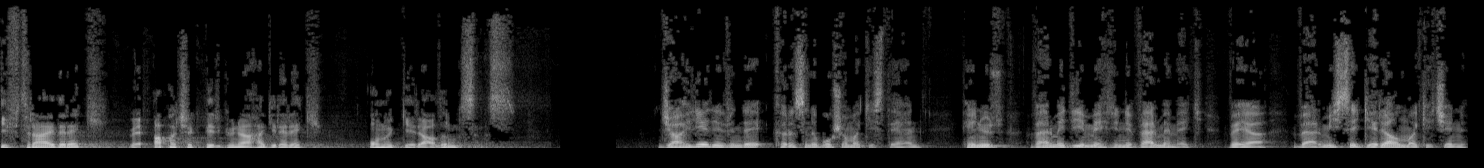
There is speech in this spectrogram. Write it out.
İftira ederek ve apaçık bir günaha girerek onu geri alır mısınız? Cahiliye devrinde karısını boşamak isteyen, henüz vermediği mehrini vermemek veya vermişse geri almak için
